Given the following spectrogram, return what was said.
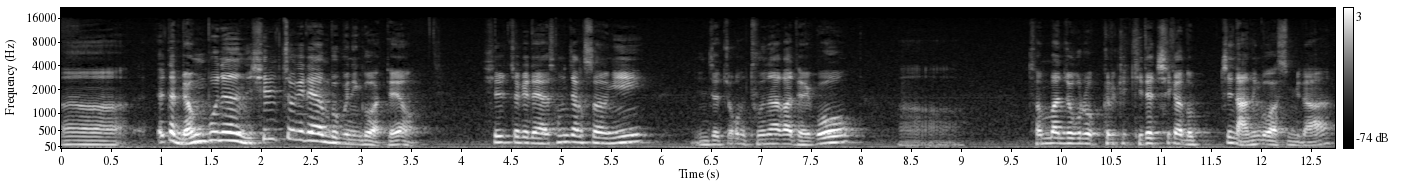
어, 일단 명분은 실적에 대한 부분인 것 같아요. 실적에 대한 성장성이 이제 조금 둔화가 되고 어, 전반적으로 그렇게 기대치가 높진 않은 것 같습니다.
